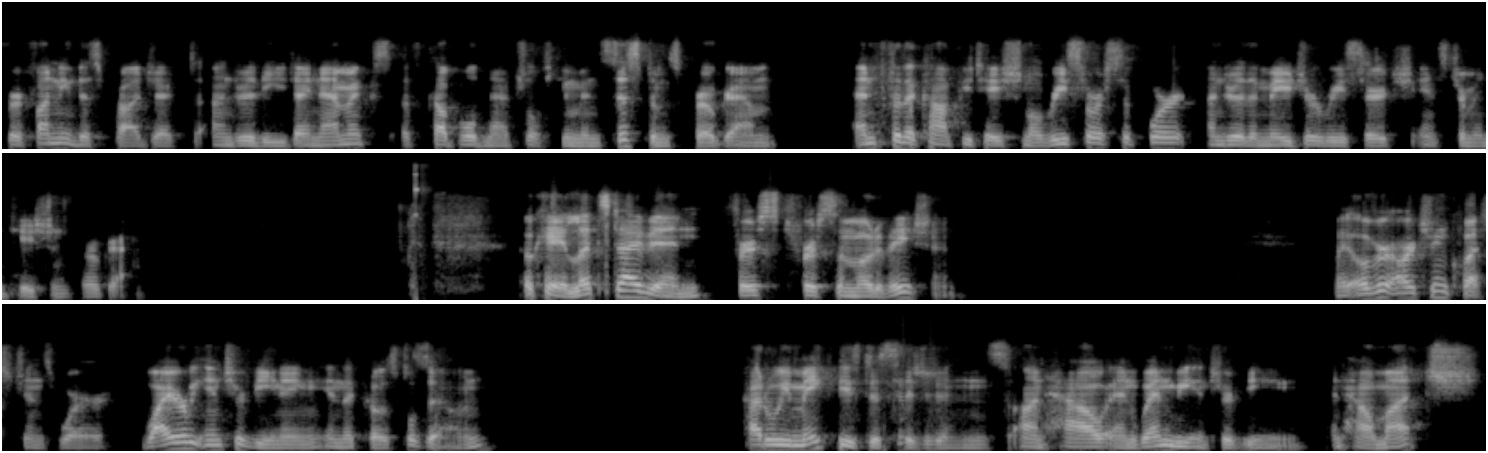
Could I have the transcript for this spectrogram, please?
for funding this project under the Dynamics of Coupled Natural Human Systems program, and for the computational resource support under the Major Research Instrumentation program. Okay, let's dive in first for some motivation. My overarching questions were, why are we intervening in the coastal zone? How do we make these decisions on how and when we intervene and how much?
